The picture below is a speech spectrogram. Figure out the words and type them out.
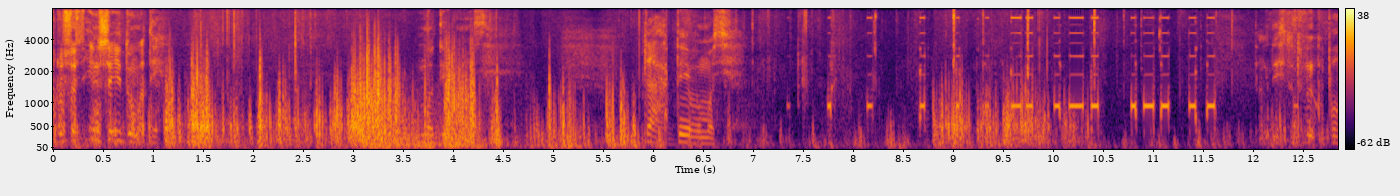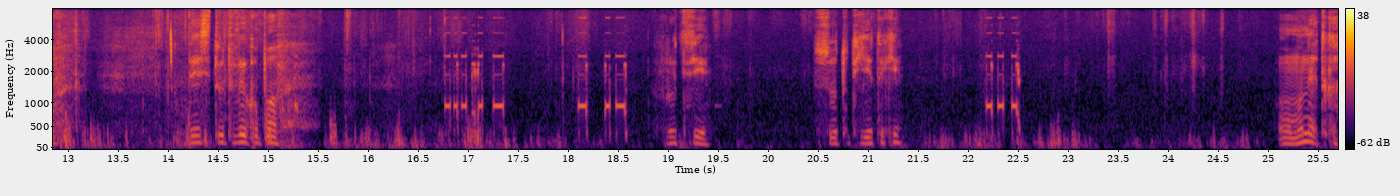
про щось інше і думати. Ну дивимось. Так, дивимось. Так, десь тут викопав. Десь тут викопав. В руці. Що тут є таке? О, монетка.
